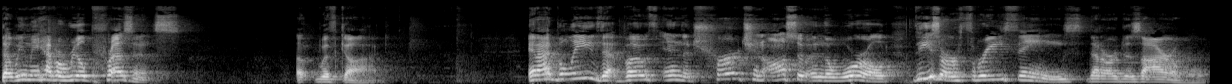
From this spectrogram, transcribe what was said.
That we may have a real presence uh, with God. And I believe that both in the church and also in the world, these are three things that are desirable.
